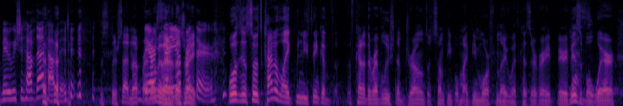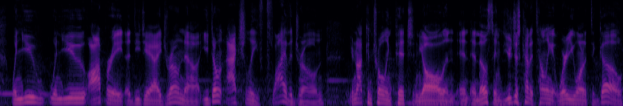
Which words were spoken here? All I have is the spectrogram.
Maybe we should have that happen. They're setting up right they over there, that's right. right. There. Well, so it's kind of like when you think of, of kind of the revolution of drones, which some people might be more familiar with because they're very, very yes. visible, where when you, when you operate a DJI drone now, you don't actually fly the drone, you're not controlling pitch and yaw and, and, and those things. You're just kind of telling it where you want it to go,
